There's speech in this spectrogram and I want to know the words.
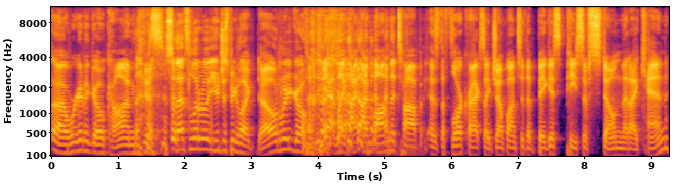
Uh, we're gonna go con. So that's literally you just being like, down we go. yeah, like I, I'm on the top. As the floor cracks, I jump onto the biggest piece of stone that I can.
